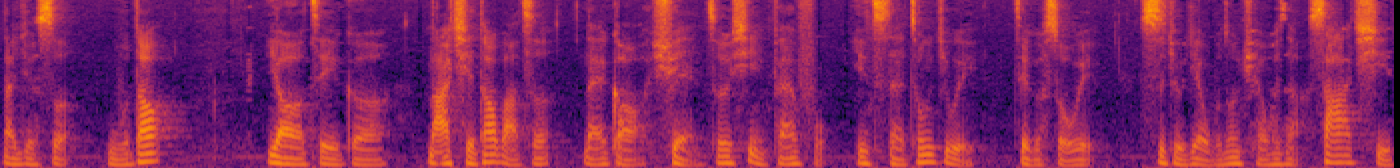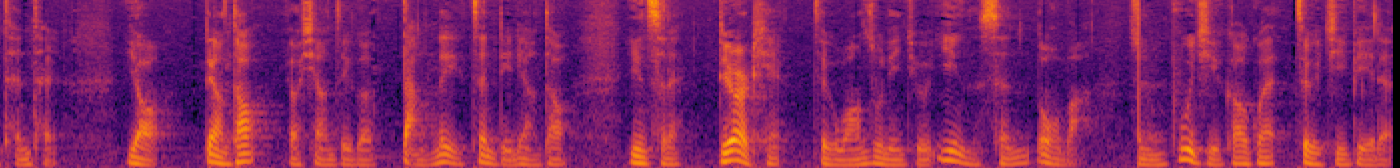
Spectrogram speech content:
那就是舞刀，要这个拿起刀把子来搞选择性反腐。因此，在中纪委这个所谓十九届五中全会上，杀气腾腾，要。亮刀要向这个党内政敌亮刀，因此呢，第二天这个王儒林就应声落马，总部级高官这个级别的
